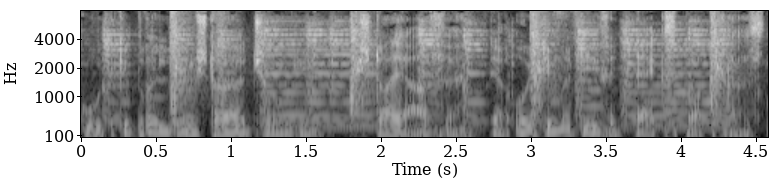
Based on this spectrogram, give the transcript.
Gut gebrüllt im Steuerdschungel. Steueraffe, der ultimative DAX-Podcast.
